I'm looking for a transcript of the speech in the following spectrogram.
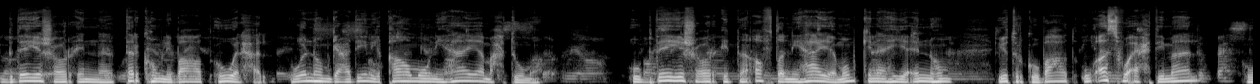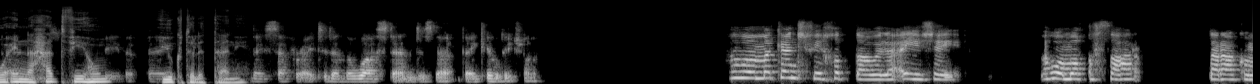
بدأ يشعر إن تركهم لبعض هو الحل وإنهم قاعدين يقاوموا نهاية محتومة. وبدأ يشعر إن أفضل نهاية ممكنة هي إنهم يتركوا بعض وأسوأ احتمال هو إن حد فيهم يقتل الثاني هو ما كانش في خطة ولا أي شيء. هو موقف صار تراكم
